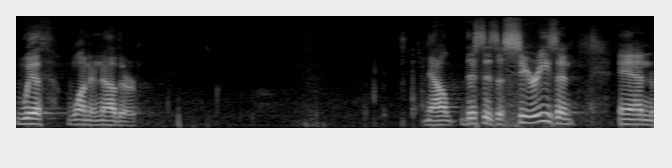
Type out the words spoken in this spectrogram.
with one another. Now, this is a series, and, and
